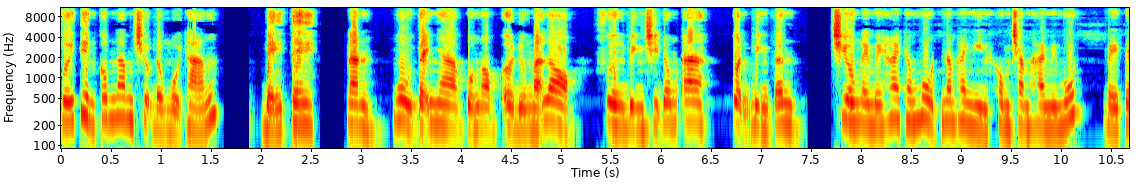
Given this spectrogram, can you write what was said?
với tiền công 5 triệu đồng mỗi tháng. Bé T, nằn, ngủ tại nhà của Ngọc ở đường Mã Lò, phường Bình Trị Đông A, quận Bình Tân. Chiều ngày 12 tháng 1 năm 2021, bé T,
